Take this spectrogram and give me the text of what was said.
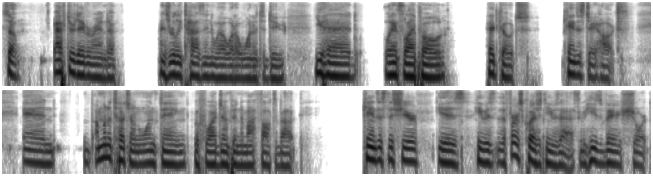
So, after Dave Aranda, this really ties in well what I wanted to do. You had Lance Leipold, head coach, Kansas Jayhawks. And I'm going to touch on one thing before I jump into my thoughts about Kansas this year is he was the first question he was asked. I mean, he's very short.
